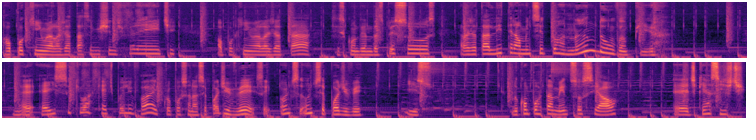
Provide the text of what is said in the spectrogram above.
Ao pouquinho ela já está se vestindo diferente, ao pouquinho ela já está se escondendo das pessoas, ela já está literalmente se tornando um vampiro. É, é isso que o arquétipo ele vai proporcionar. Você pode ver, onde, onde você pode ver isso? No comportamento social é, de quem assiste.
